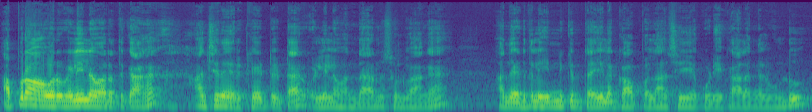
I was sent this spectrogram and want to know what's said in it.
அப்புறம் அவர் வெளியில் வர்றதுக்காக ஆஞ்சநேயர் கேட்டுவிட்டார் வெளியில் வந்தார்னு சொல்லுவாங்க. அந்த இடத்துல இன்றைக்கும் தைல காப்பெல்லாம் செய்யக்கூடிய காலங்கள் உண்டு.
